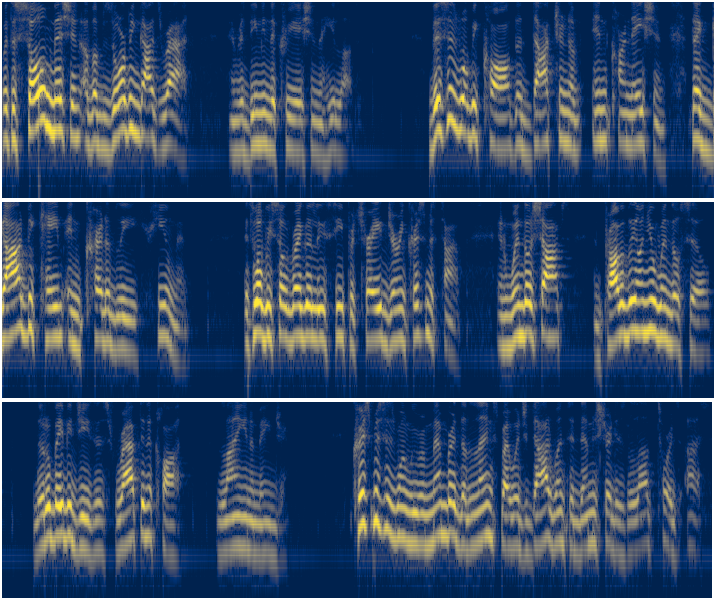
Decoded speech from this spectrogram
with the sole mission of absorbing God's wrath and redeeming the creation that he loves. This is what we call the doctrine of incarnation, that God became incredibly human. It's what we so regularly see portrayed during Christmas time in window shops and probably on your windowsill, little baby Jesus wrapped in a cloth, lying in a manger. Christmas is when we remember the lengths by which God went to demonstrate his love towards us,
